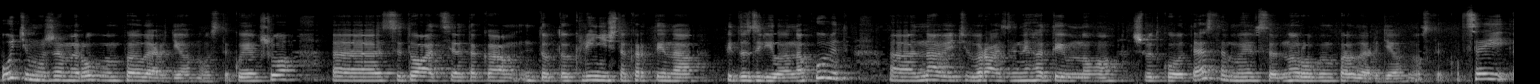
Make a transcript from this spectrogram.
потім вже ми робимо ПЛР-діагностику. Якщо е, ситуація така, тобто клінічна картина підозріла на ковід, навіть в разі негативного швидкого тесту ми все одно робимо ПЛР-діагностику. Цей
